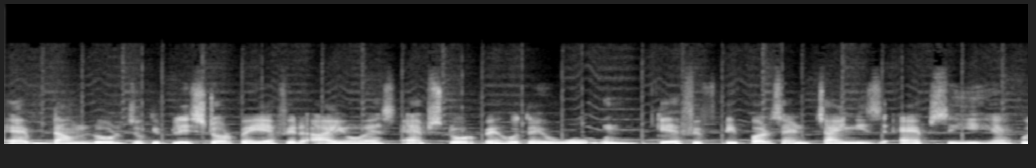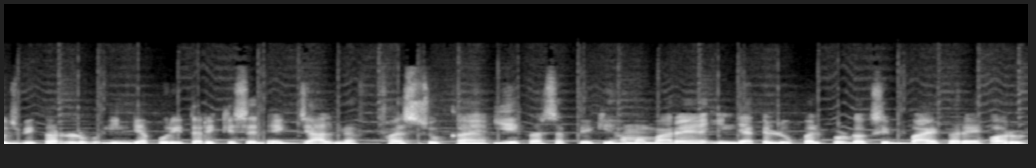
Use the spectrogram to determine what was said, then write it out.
ऐप डाउनलोड जो कि प्ले स्टोर पे या फिर आईओएस ऐप स्टोर पे होते हैं, वो उनके 50 परसेंट चाइनीज़ ऐप्स ही है। कुछ भी कर लो इंडिया पूरी तरीके से एक जाल में फंस चुका है। ये कर सकते हैं कि हम हमारे इंडिया के लोकल प्रोडक्ट्स ही बाय करें और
